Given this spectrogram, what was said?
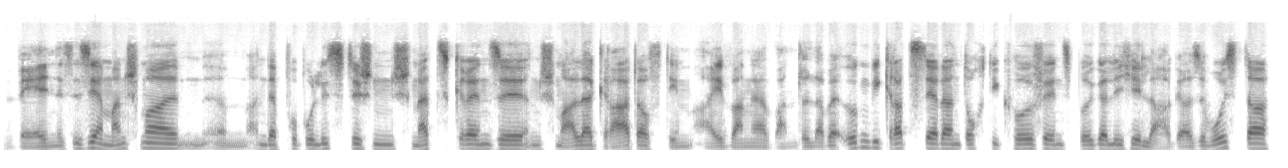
wählen. Es ist ja manchmal ähm, an der populistischen Schmerzgrenze ein schmaler Grad, auf dem Aiwanger wandelt. Aber irgendwie kratzt er dann doch die Kurve ins bürgerliche Lager. Also wo ist da,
